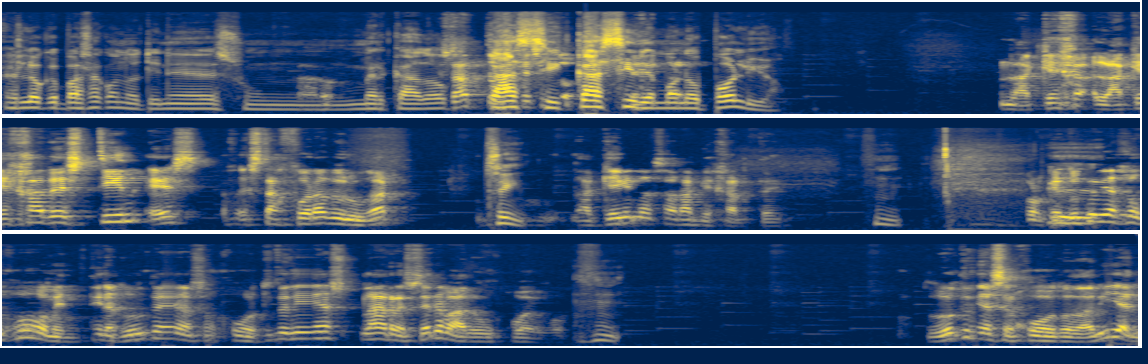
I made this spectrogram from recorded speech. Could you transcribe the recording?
es lo que pasa cuando tienes un Claro. mercado Exacto, casi, esto. casi de monopolio. La queja, la queja de Steam es está fuera de lugar. Sí, ¿A qué vienes ahora a quejarte? Hmm. Porque tú tenías un juego, mentira, tú no tenías un juego, tú tenías la reserva de un juego. Hmm. Tú no tenías el juego todavía.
